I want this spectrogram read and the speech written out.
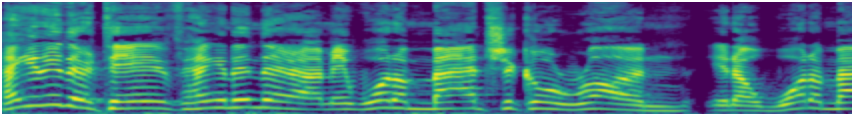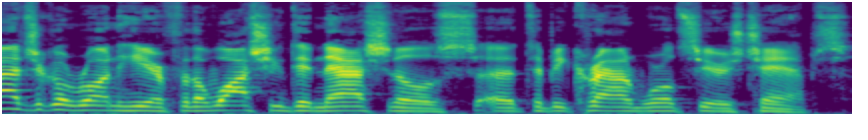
Hanging in there, Dave. Hanging in there. I mean, what a magical run. You know, what a magical run here for the Washington Nationals uh, to be crowned World Series champs.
